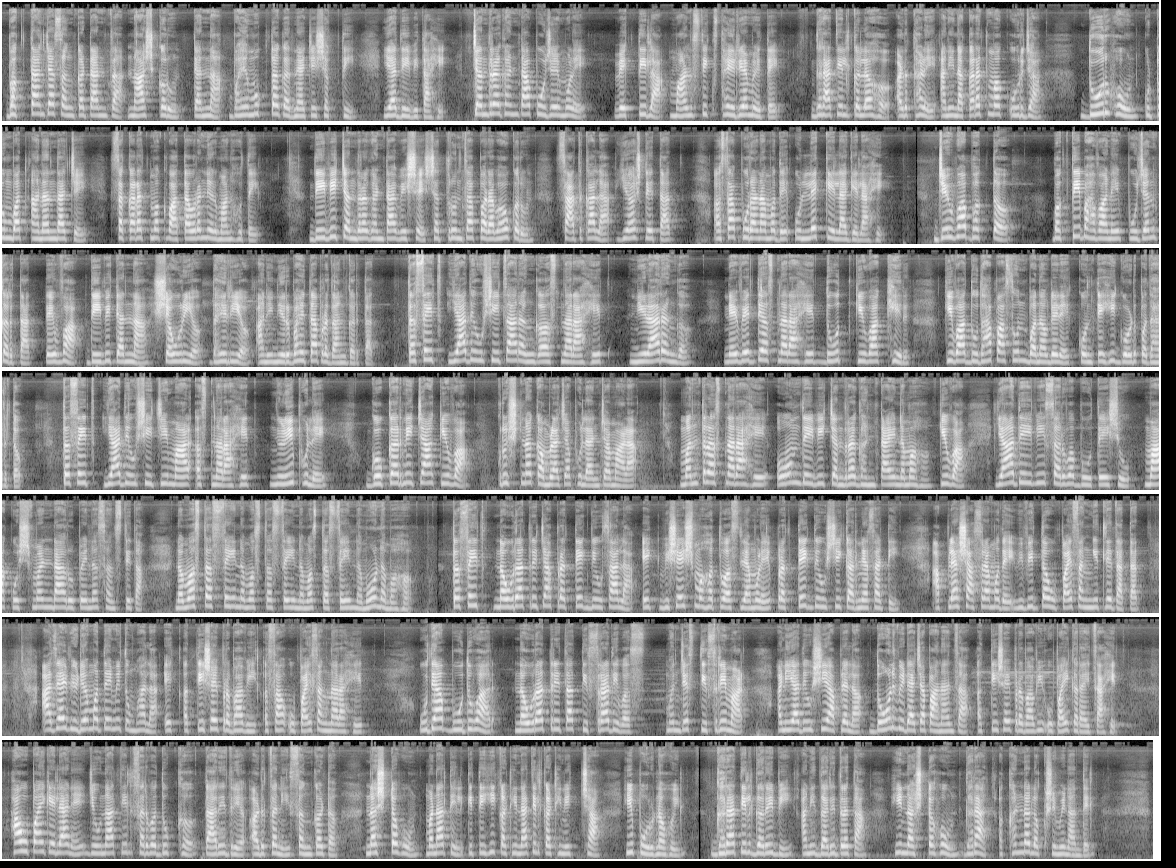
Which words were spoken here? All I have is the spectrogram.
भक्तांच्या संकटांचा नाश करून त्यांना भयमुक्त करण्याची शक्ती या देवीत आहे. चंद्रघंटा पूजेमुळे व्यक्तीला मानसिक स्थैर्य मिळते. घरातील कलह अडथळे आणि नकारात्मक ऊर्जा दूर होऊन कुटुंबात आनंदाचे सकारात्मक वातावरण निर्माण होते. देवी चंद्रघंटा विशेष शत्रूंचा पराभव करून साधकाला यश देतात असा पुराणामध्ये उल्लेख केला गेला आहे. जेव्हा भक्त भक्तिभावाने पूजन करतात तेव्हा देवी त्यांना शौर्य धैर्य आणि निर्भयता प्रदान करतात. तसेच या दिवशीचा रंग असणार आहेत निळा रंग नैवेद्य असणार आहेत दूध किंवा खीर किंवा दुधापासून बनवलेले कोणतेही गोड पदार्थ. तसेच या दिवशीची माळ असणार आहेत निळी फुले गोकर्णीच्या किंवा कृष्ण कमळाच्या फुलांच्या माळा. मंत्र असणार आहे ओम देवी चंद्रघंटाय नमः किंवा या देवी सर्व भूतेषु मा कुष्मंडा रूपेण संस्थिता। नमस्तस्यै नमस्तस्यै नमस्तस्यै नमो नमः. तसेच नवरात्रीच्या प्रत्येक दिवसाला एक विशेष महत्त्व असल्यामुळे प्रत्येक दिवशी करण्यासाठी आपल्या शास्त्रामध्ये विविध उपाय सांगितले जातात. आज या व्हिडिओमध्ये मी तुम्हाला एक अतिशय प्रभावी असा उपाय सांगणार आहे. उद्या बुधवार नवरात्रीचा तिसरा दिवस. म्हणजेच तिसरी माळ. आणि या दिवशी आपल्याला दोन विड्याच्या पानांचा अतिशय प्रभावी उपाय करायचा आहे. हा उपाय केल्याने जीवनातील सर्व दुःख दारिद्र्य अडचणी संकट नष्ट होऊन मनातील कितीही कठीणातील कठीण इच्छा ही पूर्ण होईल. घरातील गरिबी आणि दरिद्रता ही नष्ट होऊन घरात अखंड लक्ष्मी नांदेल.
